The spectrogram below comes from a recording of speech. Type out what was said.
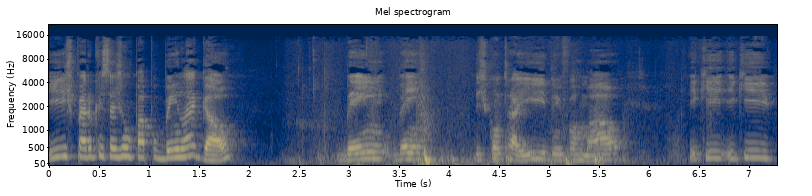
E espero que seja um papo bem legal, bem, bem descontraído, informal e que, e que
